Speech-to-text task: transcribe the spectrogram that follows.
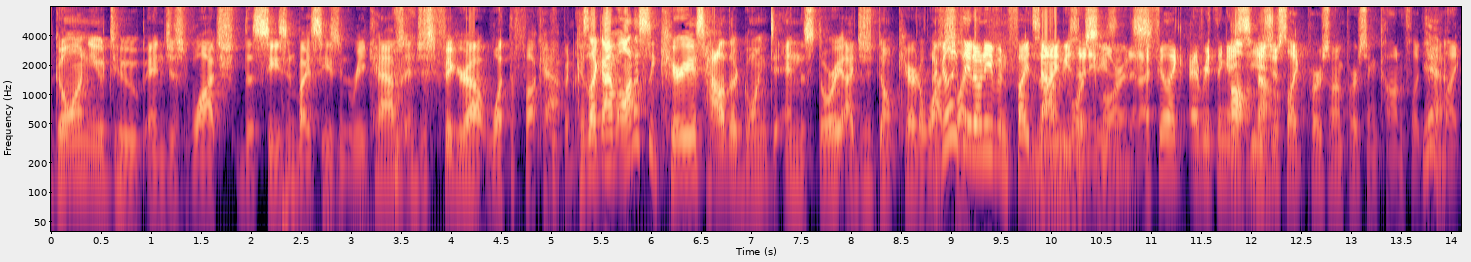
go on YouTube and just watch the season by season recaps and just figure out what the fuck happened. Because like I'm honestly curious how they're going to end the story. I just don't care to watch. I feel like, they don't even fight zombies more anymore in it. I feel like everything I Oh, see no. is just like person on person conflict. and Yeah, I'm like,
